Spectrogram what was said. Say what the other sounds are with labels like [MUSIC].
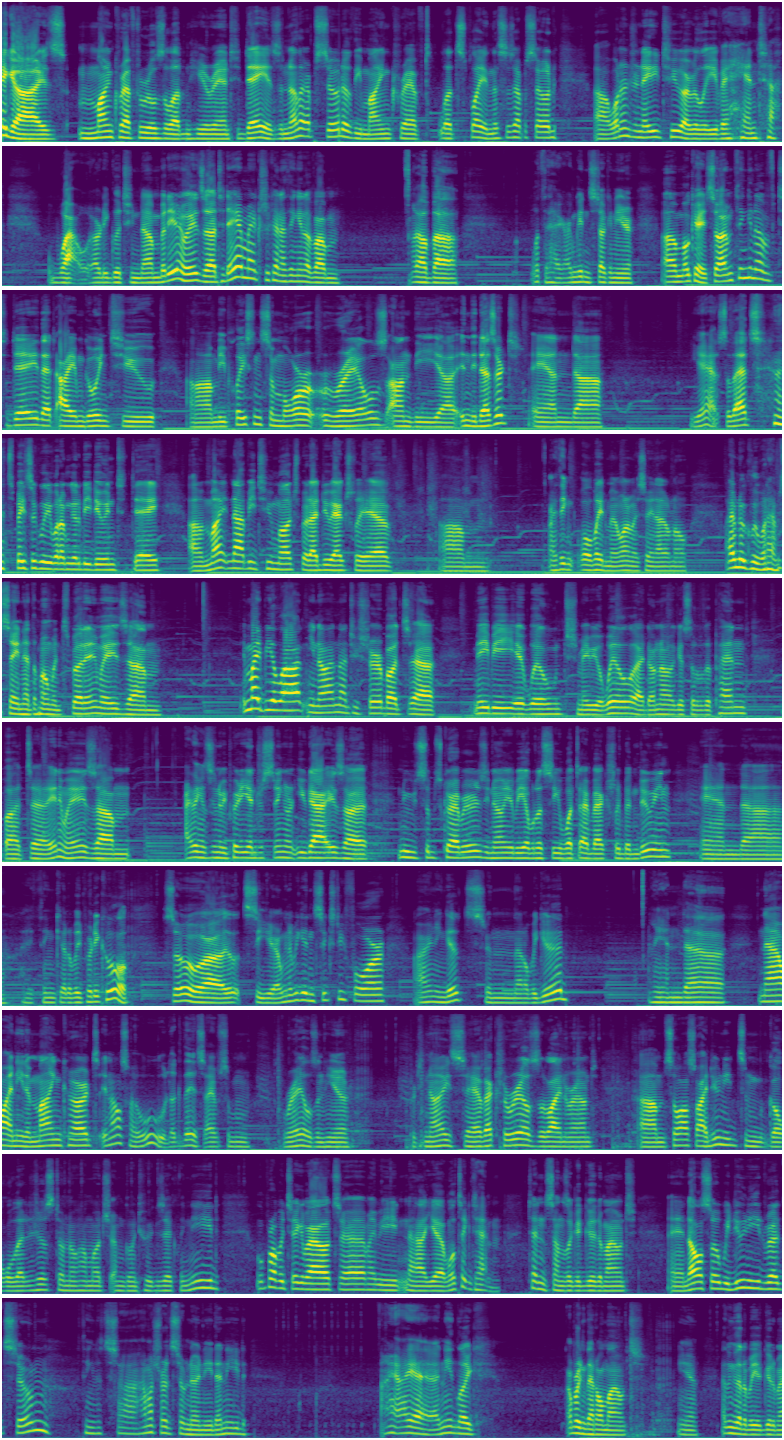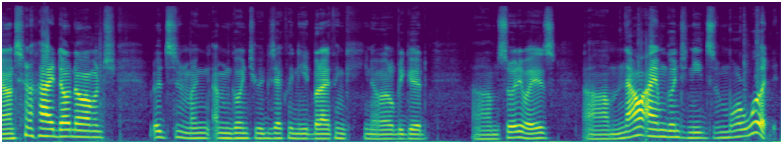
Hey guys, Minecraft Rules 11 here, and today is another episode of the Minecraft Let's Play, and this is episode uh, 182, I believe, [LAUGHS] and uh, wow, already glitching down. But anyways, uh, today I'm actually kind of thinking of um of uh what the heck? I'm getting stuck in here. Um, okay, so I'm thinking of today that I am going to um, be placing some more rails on the uh, in the desert, and uh, yeah, so that's [LAUGHS] that's basically what I'm gonna be doing today. Uh, might not be too much, but I do actually have. Um, I think. Well, wait a minute. What am I saying? I don't know. I have no clue what I'm [LAUGHS] saying at the moment. But anyways, um, it might be a lot. You know, I'm not too sure, but uh, maybe it won't. Maybe it will. I don't know. I guess it'll depend. But uh, anyways, um, I think it's gonna be pretty interesting. You guys, uh, new subscribers, you know, you'll be able to see what I've actually been doing and uh, I think it'll be pretty cool. So uh, let's see here. I'm gonna be getting 64 iron ingots, and that'll be good. And uh, now I need a minecart, and also, ooh, look at this. I have some rails in here. Pretty nice to have extra rails lying around. Um, so also, I do need some gold. I just don't know how much I'm going to exactly need. We'll probably take about, uh, maybe, nah, yeah, we'll take 10. 10 sounds like a good amount. And also, we do need redstone. I think that's, uh, how much redstone do I need? I need, I, I, I need, like, I'll bring that whole amount. Yeah, I think that'll be a good amount. [LAUGHS] I don't know how much redstone I'm, I'm, going to exactly need, but I think, you know, it'll be good. Um, so anyways, um, now I'm going to need some more wood.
